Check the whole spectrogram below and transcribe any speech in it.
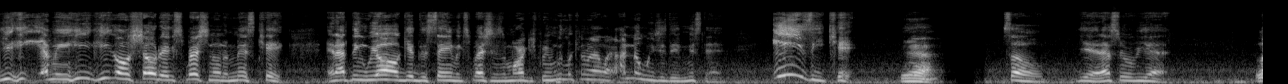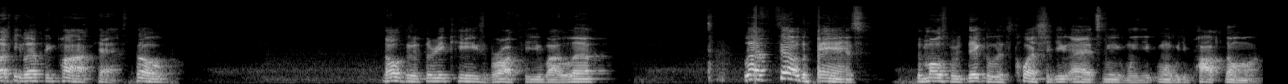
You, he, I mean, he he gonna show the expression on the missed kick, and I think we all give the same expressions to Marcus Freeman. We're looking around like, I know we just didn't miss that easy kick. Yeah. So yeah, that's where we at. Lucky Lefty podcast. So those are the three keys brought to you by Left. Left, tell the fans the most ridiculous question you asked me when you when you popped on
